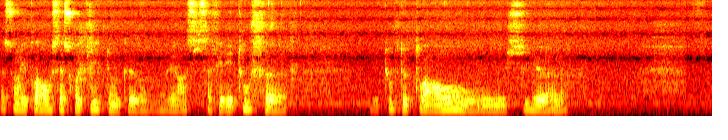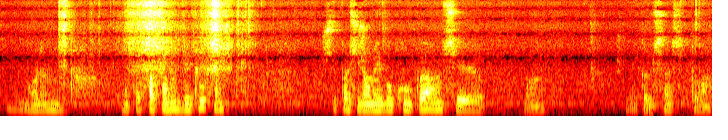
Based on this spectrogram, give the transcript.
De toute façon, les poireaux, ça se repique, donc euh, on verra si ça fait des touffes, euh, des touffes de poireaux ou si. Euh, voilà. ça fera sans doute des touffes. Hein. Je sais pas si j'en mets beaucoup ou pas. Hein, c'est. voilà. Je mets comme ça, c'est pas.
